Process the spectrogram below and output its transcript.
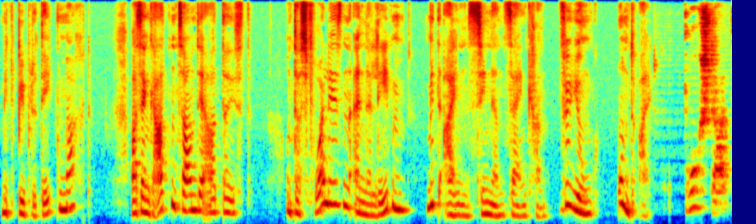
mit Bibliotheken macht, was ein Gartenzauntheater ist und das Vorlesen ein Erleben mit allen Sinnen sein kann, für jung und alt. Buchstadt.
